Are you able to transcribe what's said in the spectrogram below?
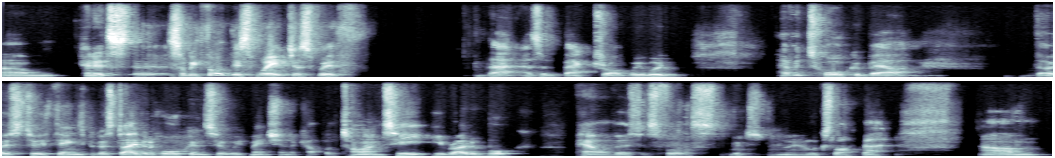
Um, and it's uh, so we thought this week just with that as a backdrop, we would have a talk about those two things because David Hawkins, who we've mentioned a couple of times, he he wrote a book, Power versus Force, which you know, looks like that. Um,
